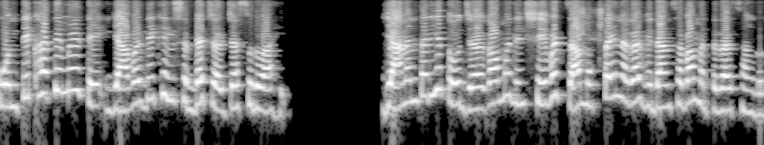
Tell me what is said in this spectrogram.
कोणते खाते मिळते यावर देखील सध्या चर्चा सुरू आहे. यानंतर येतो जळगाव मधील शेवटचा मुक्ताईनगर विधानसभा मतदारसंघ.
